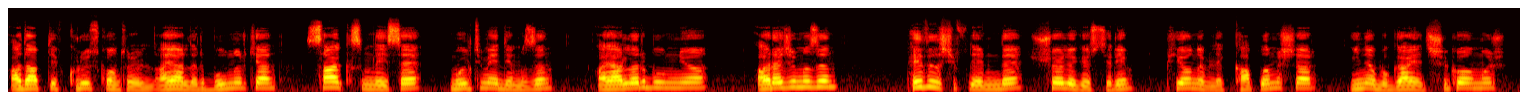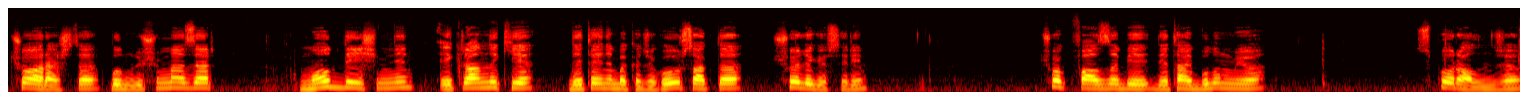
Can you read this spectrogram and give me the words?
adaptif cruise kontrolünün ayarları bulunurken sağ kısımda ise multimedyamızın ayarları bulunuyor. Aracımızın pedal shiftlerinde şöyle göstereyim. Piyano bile kaplamışlar. Yine bu gayet şık olmuş. Çoğu araçta bunu düşünmezler. Mod değişiminin ekrandaki detayına bakacak olursak da şöyle göstereyim. Çok fazla bir detay bulunmuyor. Spor alınca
